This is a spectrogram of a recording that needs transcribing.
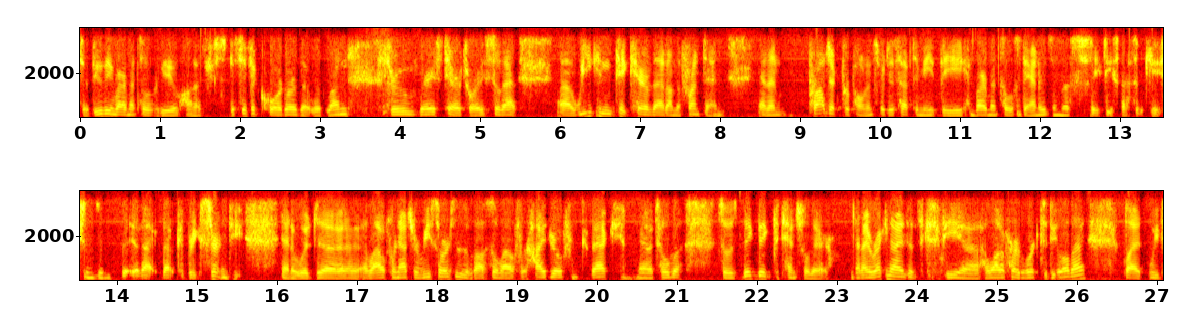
to do the environmental review on a specific corridor that would run through various territories so that uh, we can take care of that on the front end and then project proponents would just have to meet the environmental standards and the safety specifications, and that that could bring certainty, and it would uh, allow for natural resources. It would also allow for hydro from Quebec and Manitoba. So there's big, big potential there. And I recognize it's going to be uh, a lot of hard work to do all that, but we've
